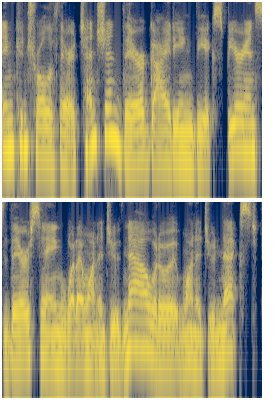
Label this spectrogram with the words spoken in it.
in control of their attention. They're guiding the experience. They're saying what I want to do now. What do I want to do next?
